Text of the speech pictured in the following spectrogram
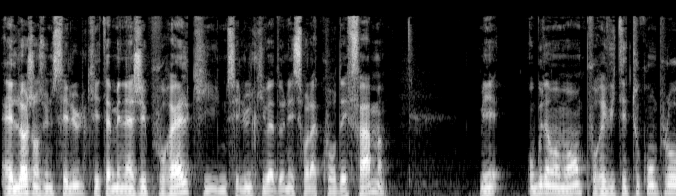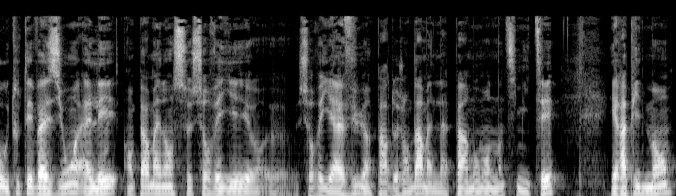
Elle loge dans une cellule qui est aménagée pour elle, qui une cellule qui va donner sur la cour des femmes. Mais au bout d'un moment, pour éviter tout complot ou toute évasion, elle est en permanence surveillée, euh, surveillée à vue hein, par deux gendarmes, elle n'a pas un moment d'intimité. Et rapidement,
